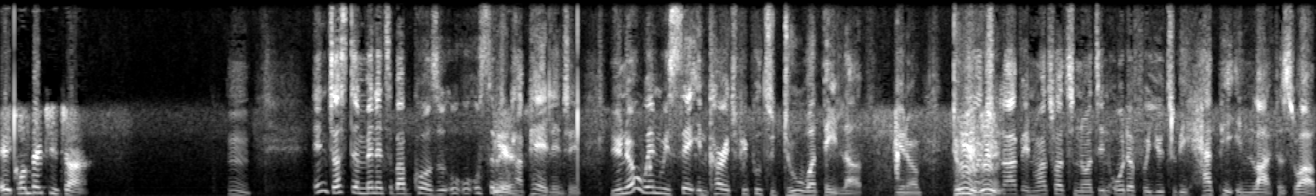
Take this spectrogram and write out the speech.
a competitor. In just a minute babukhoze usirecaphele nje. You know when we say encourage people to do what they love, you know, do mm-hmm. what you love and what's what's not in order for you to be happy in life as well.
